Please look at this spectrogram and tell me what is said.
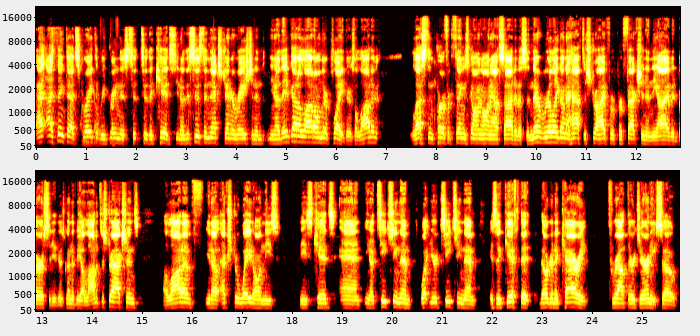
I, I think that's great that we bring this to, to the kids. You know, this is the next generation, and you know, they've got a lot on their plate. There's a lot of less than perfect things going on outside of us, and they're really going to have to strive for perfection in the eye of adversity. There's going to be a lot of distractions a lot of you know extra weight on these these kids and you know teaching them what you're teaching them is a gift that they're going to carry throughout their journey. So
